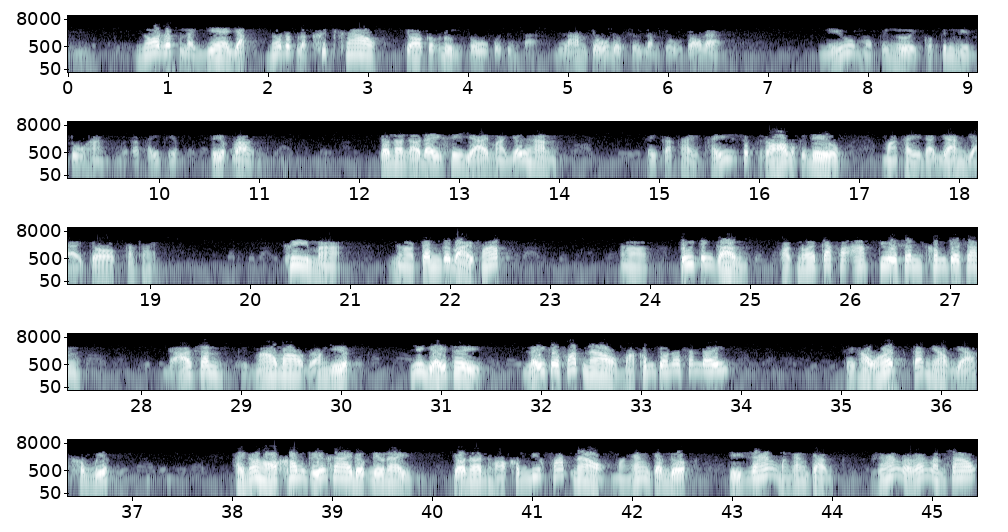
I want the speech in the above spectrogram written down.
nó rất là dè dặt, nó rất là khích khao cho con đường tu của chúng ta. Làm chủ được sự làm chủ, rõ ràng. Nếu một cái người có kinh nghiệm tu hành, người ta thấy thiệt, tuyệt vời. Cho nên ở đây khi dạy mà giới hành, thì các thầy thấy rất rõ một cái điều mà thầy đã giảng dạy cho các thầy. Khi mà à, trong cái bài pháp à, tứ chánh cần Phật nói các pháp ác chưa sanh không cho sanh đã sanh thì mau mau đoạn diệt. Như vậy thì lấy cái pháp nào mà không cho nó sanh đây? Thì hầu hết các nhà học giả không biết. Thầy nói họ không triển khai được điều này cho nên họ không biết pháp nào mà ngăn chặn được chỉ ráng mà ngăn chặn. Ráng là ráng làm sao?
